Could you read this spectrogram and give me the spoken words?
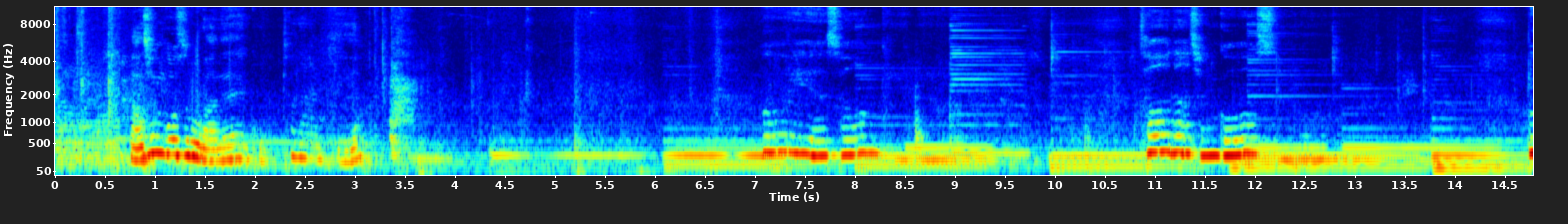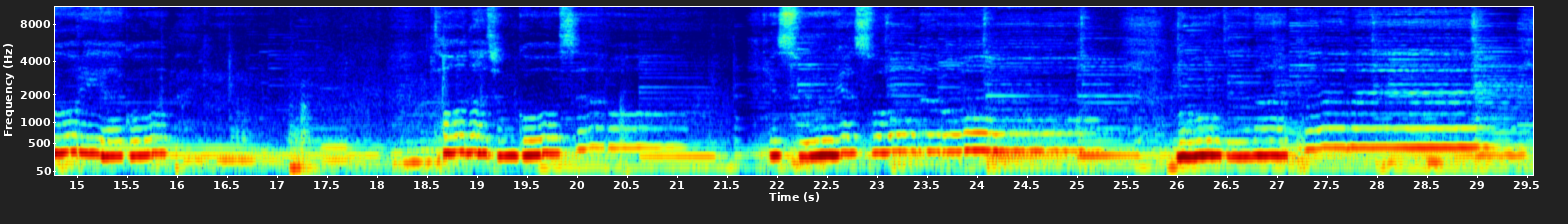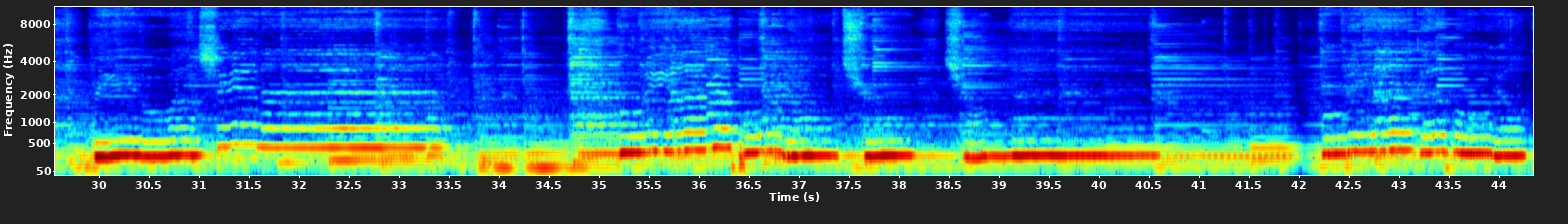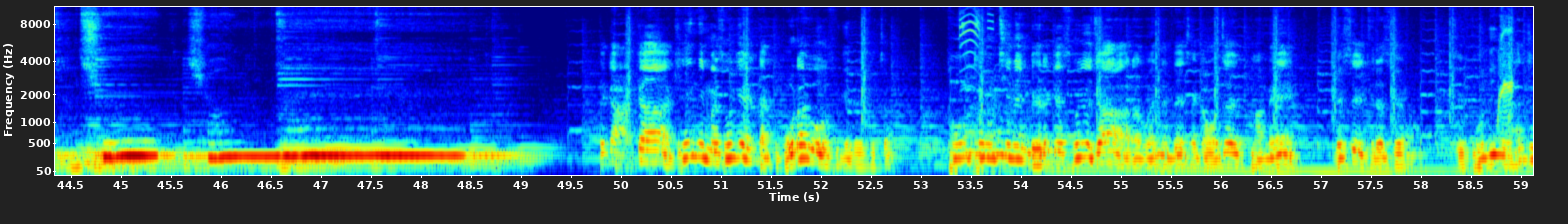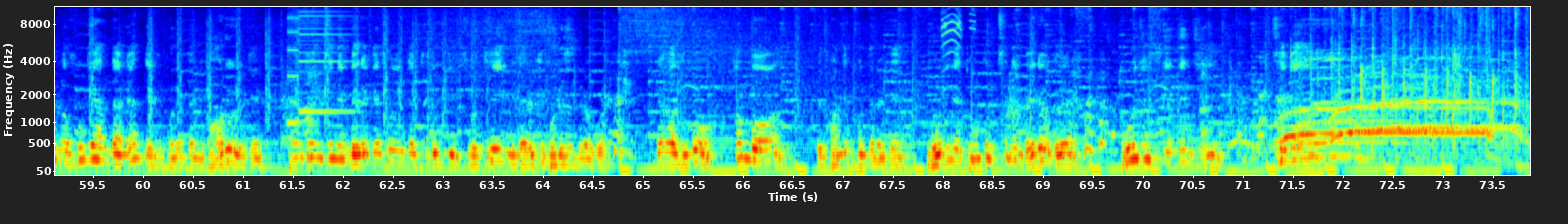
낮은 곳으로라는 곡 편할게요. 우리의 성이 더 낮은 곳으로 우리의 고백이 더 낮은 곳으로 예수의 손으로 아까 K님을 소개할 때 아까 뭐라고 소개를 했었죠? 통통 튀는 매력의 소유자라고 했는데 제가 어젯밤에 메시지 드렸어요. 본인을 한 줄로 소개한다면 이렇게 보냈더니 바로 이렇게 통통 튀는 매력의 소유자 기독교 이수로 K입니다 이렇게 보내시더라고요. 그래가지고 한번 그 관객분들에게 본인의 통통 튀는 매력을 보여줄 수 있는지 제가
